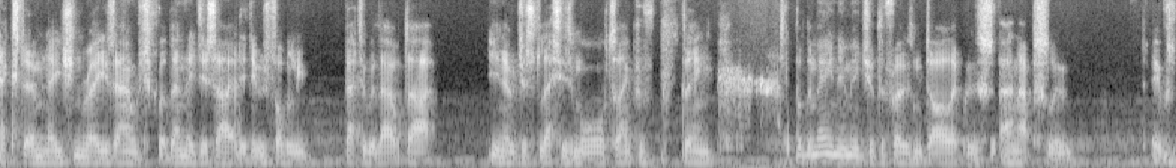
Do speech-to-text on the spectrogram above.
extermination rays out, but then they decided it was probably better without that. You know, just less is more type of thing. But the main image of the frozen Dalek was an absolute it was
